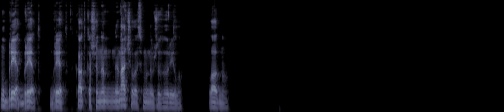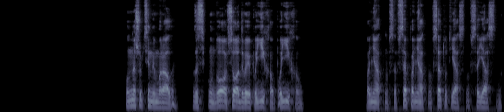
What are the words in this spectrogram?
Ну, бред, бред, бред. Катка ще не, не началась, у мене вже згоріло. Ладно. Головне, щоб ці не вмирали. За секунду. О, все, диви, поїхав, поїхав. Понятно все, все понятно, все тут ясно, все ясно.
